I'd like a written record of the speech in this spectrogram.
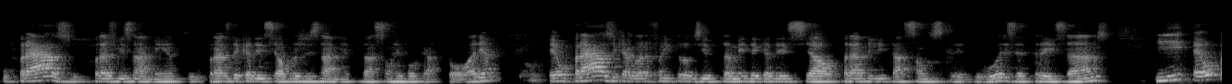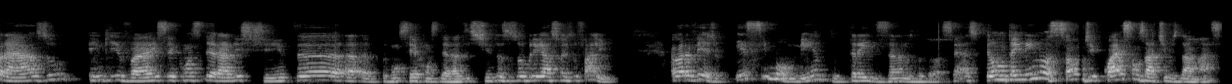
o prazo para juizamento, o prazo decadencial para juizamento da ação revocatória, é o prazo que agora foi introduzido também decadencial para habilitação dos credores, é três anos, e é o prazo em que vai ser considerada extinta, vão ser consideradas extintas as obrigações do falido. Agora, veja, esse momento, três anos do processo, eu não tenho nem noção de quais são os ativos da massa.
